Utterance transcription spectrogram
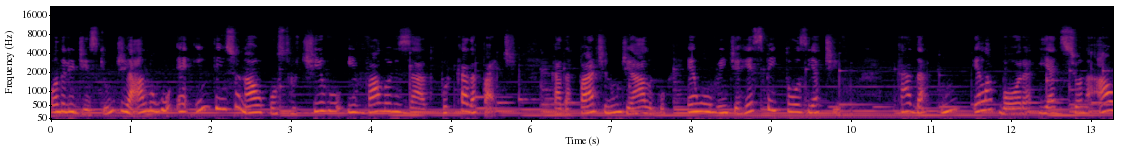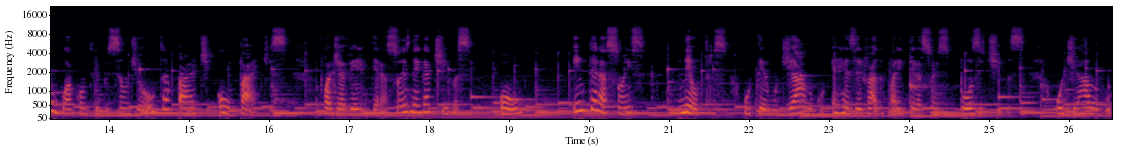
quando ele diz que um diálogo é intencional, construtivo e valorizado por cada parte. Cada parte num diálogo é um ouvinte respeitoso e ativo. Cada um elabora e adiciona algo à contribuição de outra parte ou partes. Pode haver interações negativas ou interações neutras. O termo diálogo é reservado para interações positivas. O diálogo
